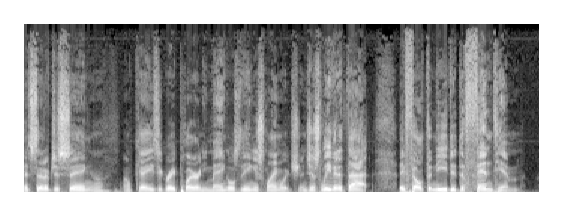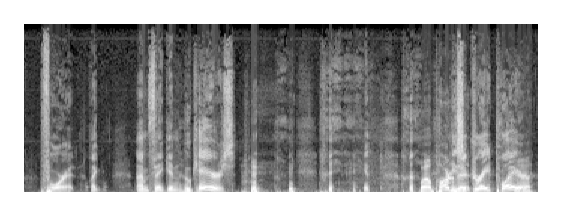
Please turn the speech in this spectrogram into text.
Instead of just saying, oh, okay, he's a great player and he mangles the English language and just leave it at that. They felt the need to defend him for it. Like, I'm thinking, who cares? well, part of it he's a great player. Yeah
